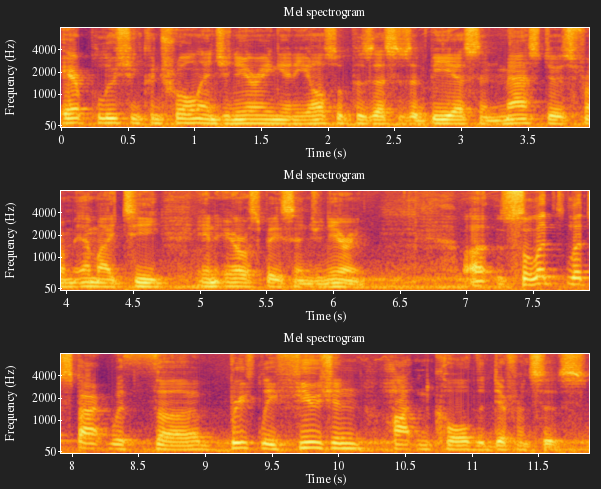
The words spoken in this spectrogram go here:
air pollution control engineering, and he also possesses a BS and Master's from MIT in aerospace engineering. so let's let's start with briefly fusion, hot and cold, the differences.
